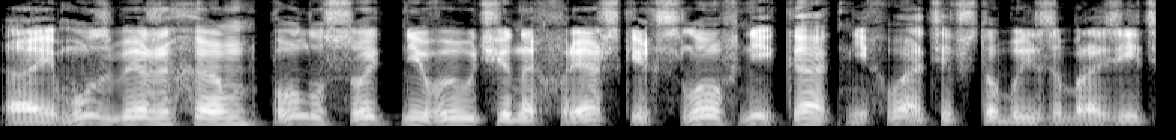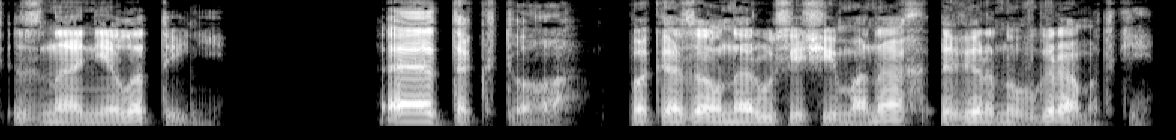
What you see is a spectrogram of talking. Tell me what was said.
а ему с Бежихом полусотни выученных фряжских слов никак не хватит, чтобы изобразить знание латыни. «Это кто?» — показал на русичий монах, вернув грамотки.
